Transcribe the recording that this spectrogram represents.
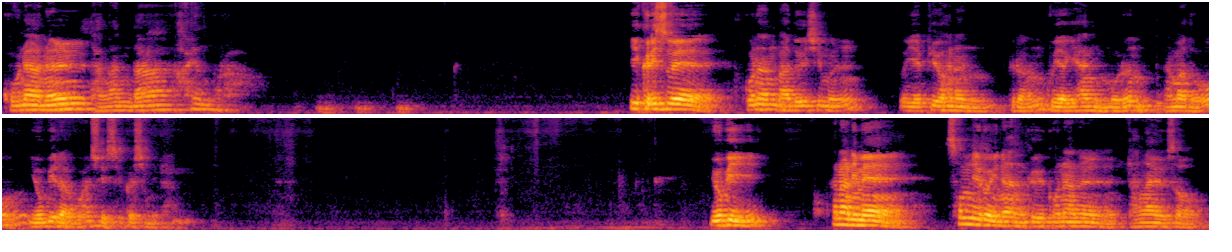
고난을 당한다 하였노라. 이 그리스도의 고난 받으심을 예표하는 그런 구약의 한 인물은 아마도 욥이라고 할 수 있을 것입니다. 욥이 하나님의 섭리로 인한 그 고난을 당하여서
